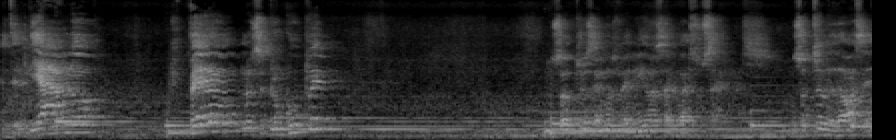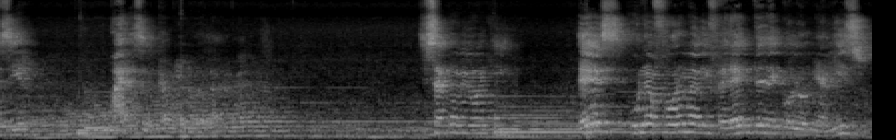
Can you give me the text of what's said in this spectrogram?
es del diablo. Pero no se preocupen, nosotros hemos venido a salvar sus almas. Nosotros les vamos a decir cuál es el camino de la verdad. ¿Si está conmigo aquí? Es una forma diferente de colonialismo,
